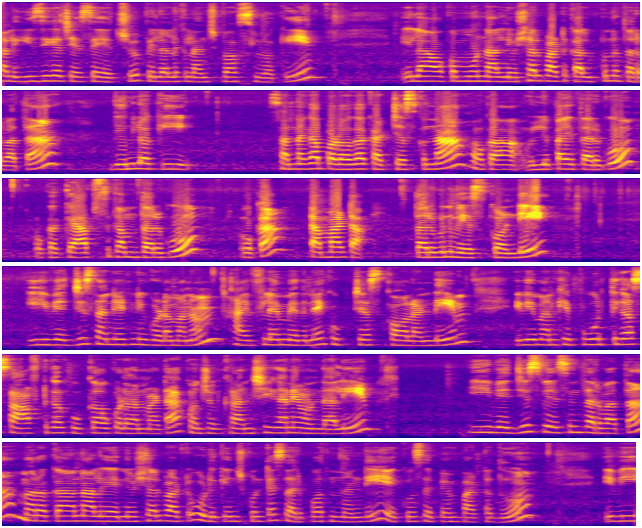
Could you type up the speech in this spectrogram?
చాలా ఈజీగా చేసేయచ్చు పిల్లలకి లంచ్ బాక్స్లోకి. ఇలా ఒక మూడు నాలుగు నిమిషాల పాటు కలుపుకున్న తర్వాత దీనిలోకి సన్నగా పొడవుగా కట్ చేసుకున్న ఒక ఉల్లిపాయ తరుగు ఒక క్యాప్సికమ్ తరుగు ఒక టమాటా తరుగుని వేసుకోండి. ఈ వెజ్జెస్ అన్నిటిని కూడా మనం హై ఫ్లేమ్ మీదనే కుక్ చేసుకోవాలండి. ఇవి మనకి పూర్తిగా సాఫ్ట్గా కుక్ అవ్వకూడదు అనమాట కొంచెం క్రంచీగానే ఉండాలి. ఈ వెజ్జెస్ వేసిన తర్వాత మరొక నాలుగైదు నిమిషాల పాటు ఉడికించుకుంటే సరిపోతుందండి ఎక్కువసేపు ఏం పట్టదు. ఇవి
